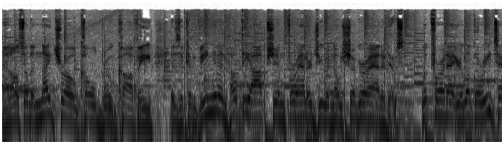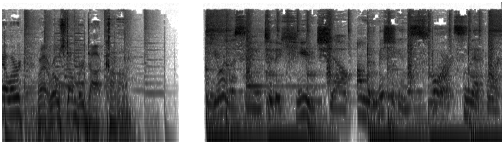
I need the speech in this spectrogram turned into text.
And also, the Nitro Cold Brew Coffee is a convenient and healthy option for energy with no sugar additives. Look for it at your local retailer or at roastumber.com. Listening to The Huge Show on the Michigan Sports Network.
